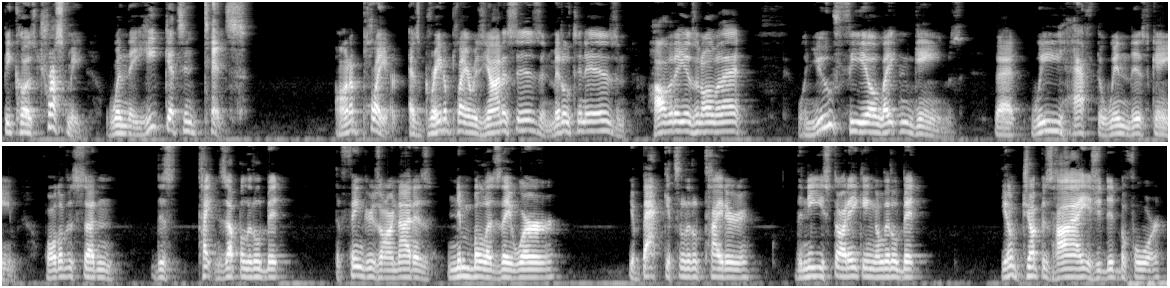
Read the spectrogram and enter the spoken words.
because trust me, when the heat gets intense on a player, as great a player as Giannis is, and Middleton is, and Holiday is, and all of that, when you feel late in games that we have to win this game, all of a sudden this tightens up a little bit. The fingers are not as nimble as they were. Your back gets a little tighter. The knees start aching a little bit. You don't jump as high as you did before.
